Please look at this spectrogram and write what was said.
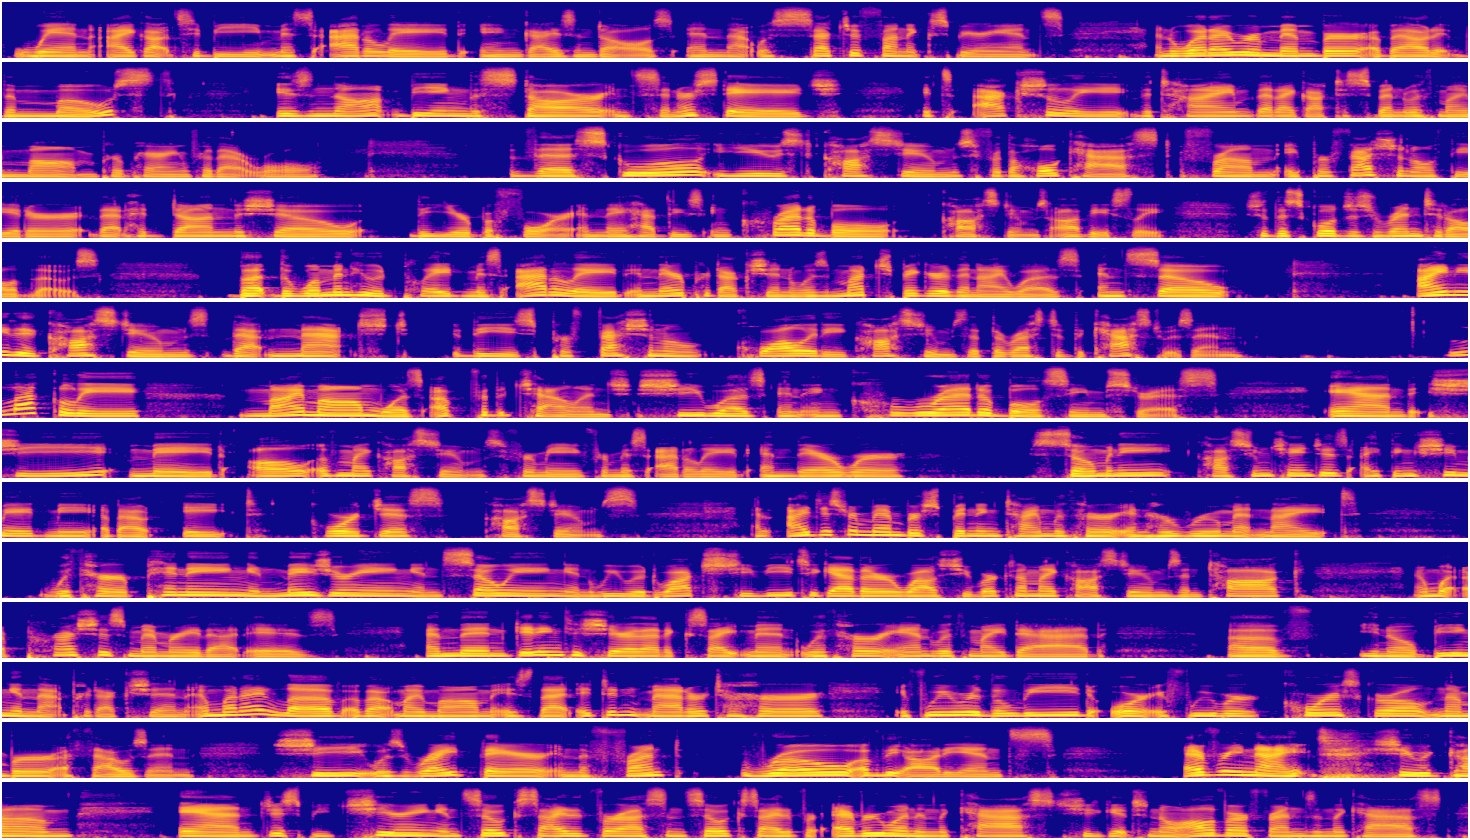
when I got to be Miss Adelaide in Guys and Dolls. And that was such a fun experience. And what I remember about it the most is not being the star in center stage. It's actually the time that I got to spend with my mom preparing for that role. The school used costumes for the whole cast from a professional theater that had done the show the year before, and they had these incredible costumes, obviously. So the school just rented all of those. But the woman who had played Miss Adelaide in their production was much bigger than I was. And so I needed costumes that matched these professional quality costumes that the rest of the cast was in. Luckily, my mom was up for the challenge. She was an incredible seamstress. And she made all of my costumes for me for Miss Adelaide. And there were so many costume changes. I think she made me about eight gorgeous costumes. And I just remember spending time with her in her room at night with her pinning and measuring and sewing. And we would watch TV together while she worked on my costumes and talk. And what a precious memory that is. And then getting to share that excitement with her and with my dad of you know, being in that production. And what I love about my mom is that it didn't matter to her if we were the lead or if we were chorus girl number a thousand. She was right there in the front row of the audience. Every night she would come and just be cheering and so excited for us and so excited for everyone in the cast. She'd get to know all of our friends in the cast.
